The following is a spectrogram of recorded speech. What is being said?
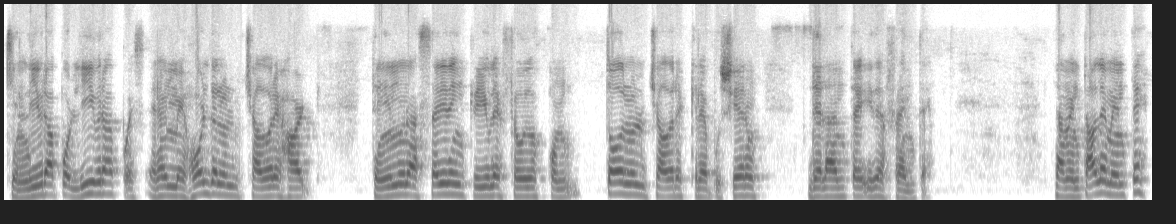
quien libra por libra pues era el mejor de los luchadores Hart, teniendo una serie de increíbles feudos con todos los luchadores que le pusieron delante y de frente. Lamentablemente,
